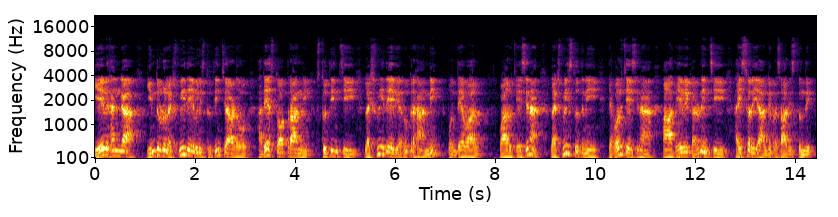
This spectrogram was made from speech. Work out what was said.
ఏ విధంగా ఇంద్రుడు లక్ష్మీదేవిని స్తుతించాడో అదే స్తోత్రాన్ని స్తుతించి లక్ష్మీదేవి అనుగ్రహాన్ని పొందేవారు. వారు చేసిన లక్ష్మీస్తుతిని ఎవరు చేసినా ఆ దేవి కరుణించి ఐశ్వర్యాల్ని ప్రసాదిస్తుంది.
